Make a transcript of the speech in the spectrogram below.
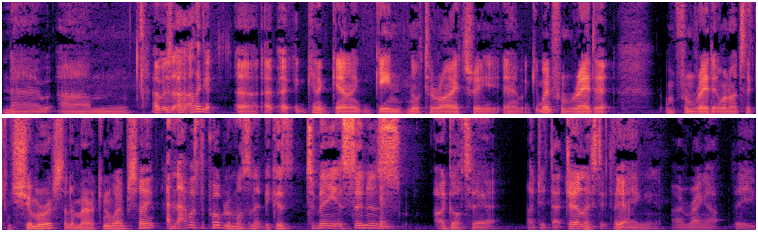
Now, um, It was. I think it, uh, it, kind of gained- gained notoriety. Um, it went from Reddit, and from Reddit went on to the Consumerist, an American website. and that was the problem, wasn't it? Because to me, as soon as I got it, I did that journalistic Yeah. thing. I rang up the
